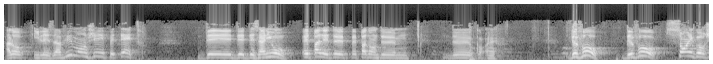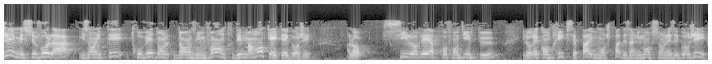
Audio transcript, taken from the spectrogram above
Alors, il les a vus manger peut-être des, des, agneaux, et pas de, pardon, de, de, euh, de veaux, de veaux sans égorger, mais ce veau-là, ils ont été trouvés dans, dans une ventre d'une maman qui a été égorgée. Alors, s'il aurait approfondi un peu, il aurait compris que c'est pas, ils mangent pas des animaux sans les égorger.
